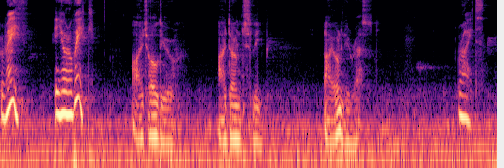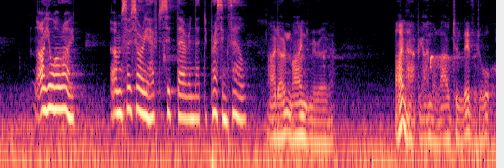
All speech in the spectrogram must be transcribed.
Wraith, you're awake. I told you. I don't sleep. I only rest. Right. Are you alright? I'm so sorry you have to sit there in that depressing cell. I don't mind, Mirilia. I'm happy I'm allowed to live at all.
